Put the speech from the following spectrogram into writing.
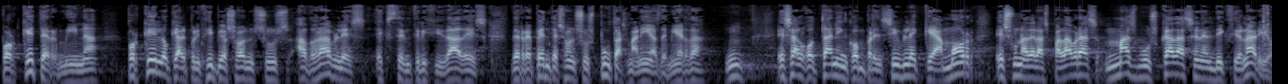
¿Por qué termina? ¿Por qué lo que al principio son sus adorables excentricidades, de repente son sus putas manías de mierda? ¿Mm? Es algo tan incomprensible que amor es una de las palabras más buscadas en el diccionario.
